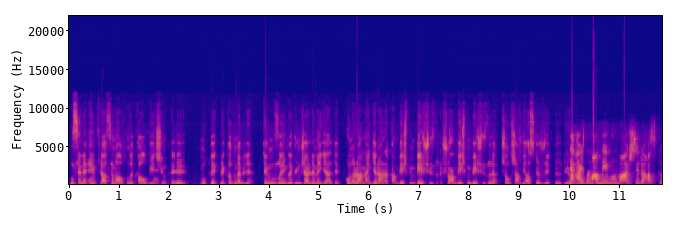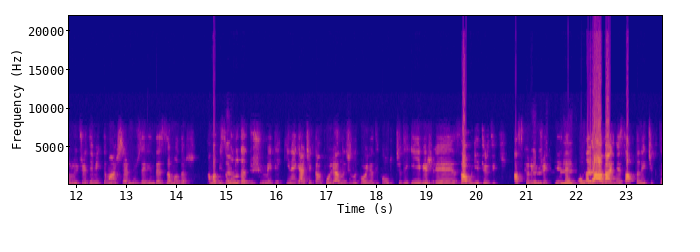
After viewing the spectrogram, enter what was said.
Bu sene enflasyon altında kaldığı için e, mutlu etmek adına bile Temmuz ayında güncelleme geldi. Ona rağmen gelen rakam 5500 lira. Şu an 5500 lira çalışan bir asgari ücretli Bir ödüyor. de her zaman memur maaşları asgari ücret emekli maaşlarının üzerinde zam alır. Ama biz Evet. onu da düşünmedik. Yine gerçekten polyanlacılık oynadık. Oldukça da iyi bir e, zam getirdik asgari Evet. ücretliye de. Ee, Ona rağmen hesapta ne çıktı?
